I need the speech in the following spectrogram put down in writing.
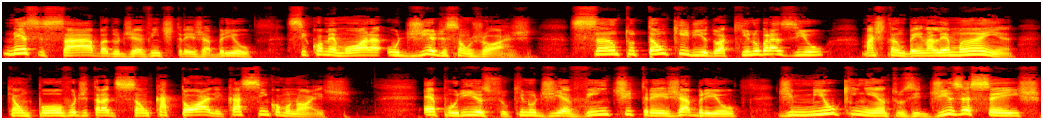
Nesse sábado, dia 23 de abril, se comemora o Dia de São Jorge, santo tão querido aqui no Brasil, mas também na Alemanha, que é um povo de tradição católica, assim como nós. É por isso que no dia 23 de abril de 1516,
